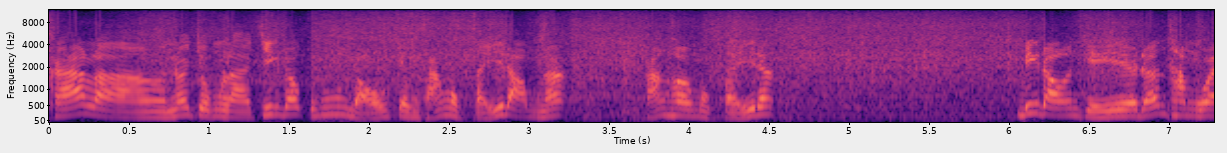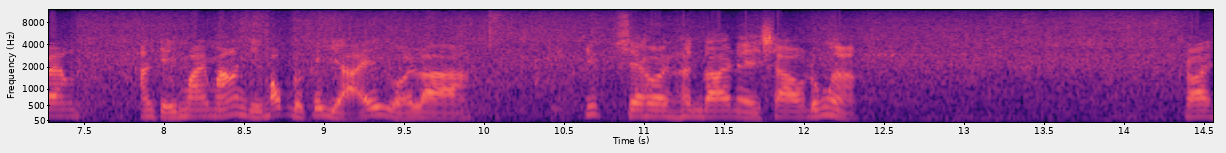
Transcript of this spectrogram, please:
Khá là nói chung là chiếc đó cũng độ chừng khoảng 1 tỷ đồng đó khoảng hơn 1 tỷ đó. Biết đâu anh chị đến tham quan anh chị may mắn anh chị bốc được cái giải gọi là chiếc xe hơi Hyundai này sao đúng à rồi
